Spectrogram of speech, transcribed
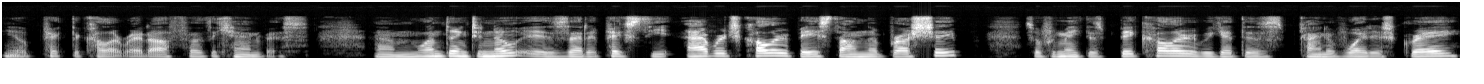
You'll pick the color right off of the canvas. Um, one thing to note is that it picks the average color based on the brush shape. So if we make this big color, we get this kind of whitish gray.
